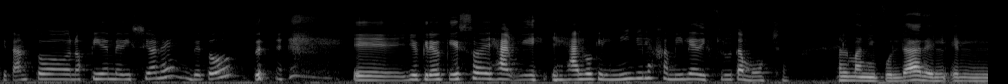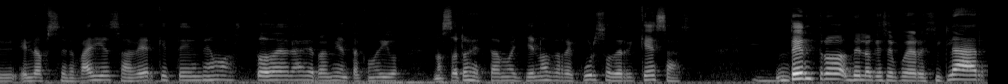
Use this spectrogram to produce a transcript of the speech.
que tanto nos piden mediciones de todo. Eh, yo creo que eso es, es algo que el niño y la familia disfruta mucho el manipular, el, el, observar y el saber que tenemos todas las herramientas. Como digo, nosotros estamos llenos de recursos, de riquezas, dentro de lo que se puede reciclar,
